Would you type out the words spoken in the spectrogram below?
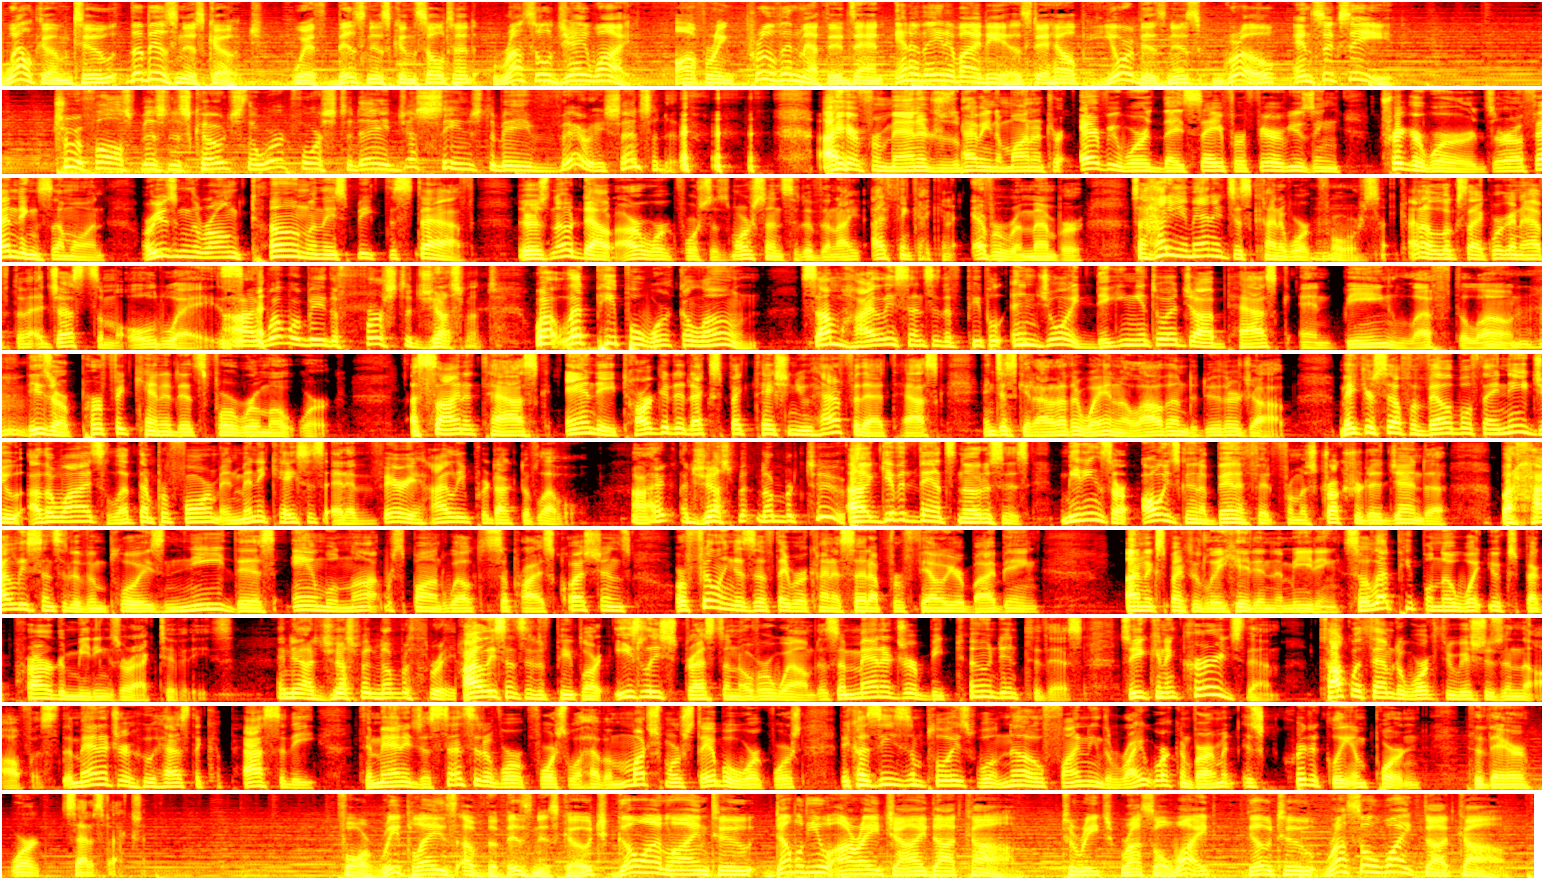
Welcome to The Business Coach with business consultant Russell J. White, offering proven methods and innovative ideas to help your business grow and succeed. True or false, business coach? The workforce today just seems to be very sensitive. I hear from managers of having to monitor every word they say for fear of using trigger words or offending someone or using the wrong tone when they speak to staff. There is no doubt our workforce is more sensitive than I, I think I can ever remember. So, how do you manage this kind of workforce? It kind of looks like we're going to have to adjust some old ways. Right, what would be the first adjustment? Well, let people work alone. Some highly sensitive people enjoy digging into a job task and being left alone. Mm-hmm. These are perfect candidates for remote work assign a task and a targeted expectation you have for that task and just get out of their way and allow them to do their job. Make yourself available if they need you, otherwise, let them perform in many cases at a very highly productive level. All right, adjustment number two. Uh, give advance notices. Meetings are always going to benefit from a structured agenda, but highly sensitive employees need this and will not respond well to surprise questions or feeling as if they were kind of set up for failure by being unexpectedly hit in a meeting. So let people know what you expect prior to meetings or activities. And now, adjustment number three. Highly sensitive people are easily stressed and overwhelmed. As a manager, be tuned into this so you can encourage them. Talk with them to work through issues in the office. The manager who has the capacity to manage a sensitive workforce will have a much more stable workforce because these employees will know finding the right work environment is critically important to their work satisfaction. For replays of The Business Coach, go online to WRHI.com. To reach Russell White, go to russellwhite.com.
